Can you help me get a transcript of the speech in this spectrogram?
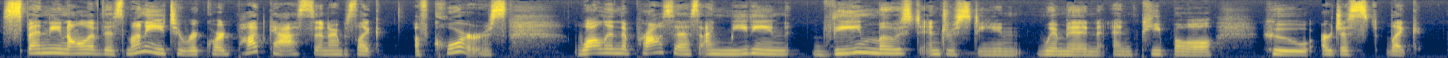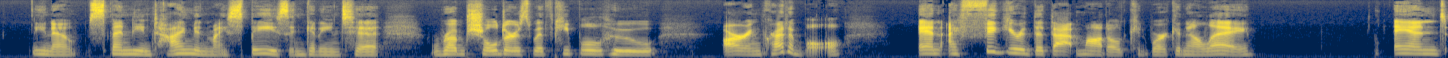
spending all of this money to record podcasts. And i was like of course while in the process, I'm meeting the most interesting women and people who are just like, you know, spending time in my space and getting to rub shoulders with people who are incredible. And I figured that that model could work in LA. And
